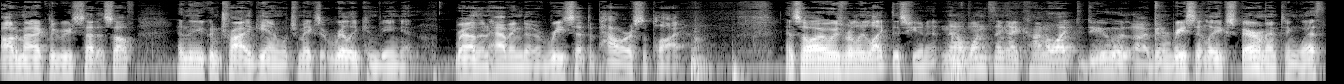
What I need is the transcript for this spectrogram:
automatically reset itself, and then you can try again, which makes it really convenient rather than having to reset the power supply. And so I always really like this unit. Now, one thing I kind of like to do, uh, I've been recently experimenting with,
